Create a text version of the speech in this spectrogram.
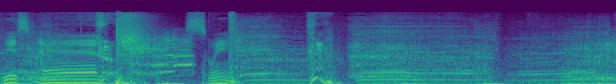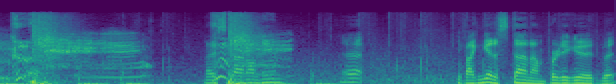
This and swing. No stun on him. Uh, if I can get a stun, I'm pretty good. But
